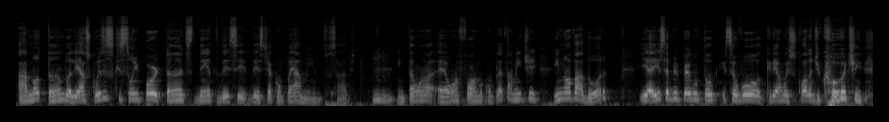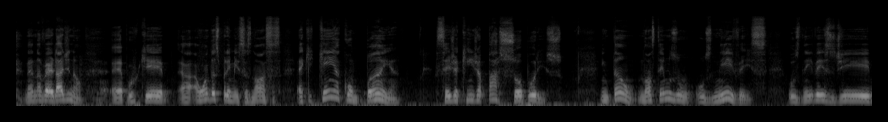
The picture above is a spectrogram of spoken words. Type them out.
anotando ali as coisas que são importantes dentro desse, desse acompanhamento, sabe? Uhum. Então é uma forma completamente inovadora. E aí você me perguntou se eu vou criar uma escola de coaching, né? Na verdade não. É porque a- uma das premissas nossas é que quem acompanha seja quem já passou por isso. Então, nós temos o- os níveis, os níveis de,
